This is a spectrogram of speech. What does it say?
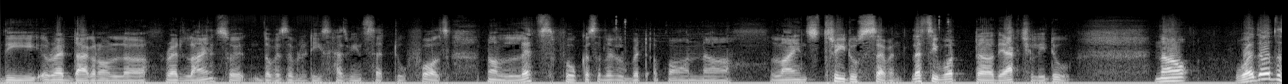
the red diagonal uh, red line. So the visibility has been set to false. Now let's focus a little bit upon uh, lines 3 to 7 let's see what uh, they actually do. Now whether the,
